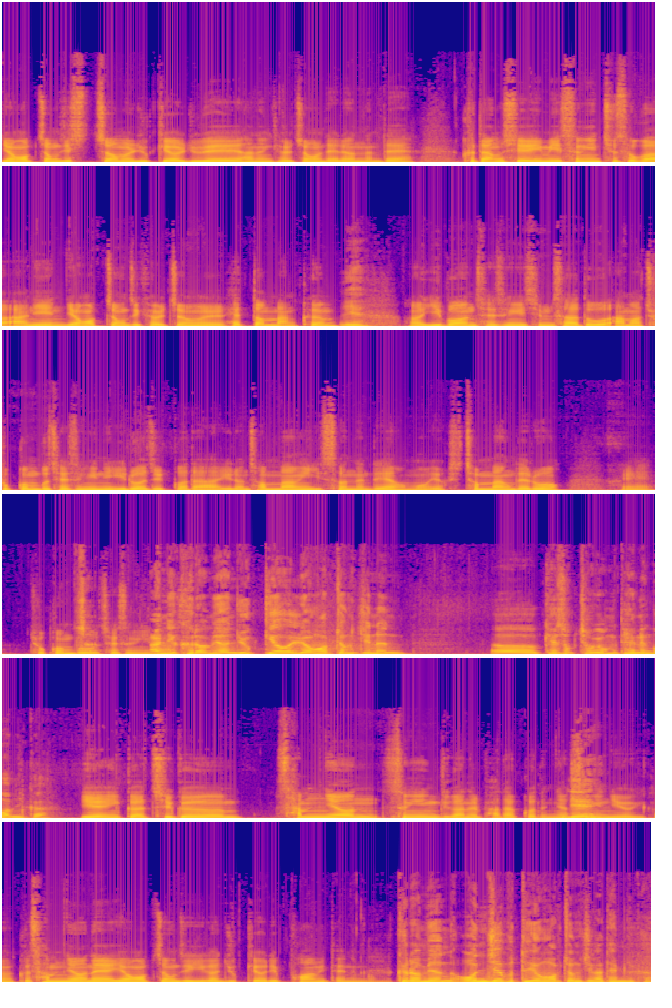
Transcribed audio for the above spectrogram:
영업 정지 시점을 6개월 유예하는 결정을 내렸는데 그 당시에 이미 승인 취소가 아닌 영업 정지 결정을 했던 만큼 예. 어, 이번 재승인 심사도 아마 조건부 재승인이 이루어질 거다 이런 전망이 있었는데요. 뭐 역시 전망대로 예. 조건부 재승인 아니 그러면 6개월 영업 정지는 어, 계속 적용되는 겁니까? 예, 그러니까 지금 3년 승인 기간을 받았거든요. 예? 승인 유효 기간. 그 3년에 영업 정지 기간 6개월이 포함이 되는 겁니다. 그러면 언제부터 영업 정지가 됩니까?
